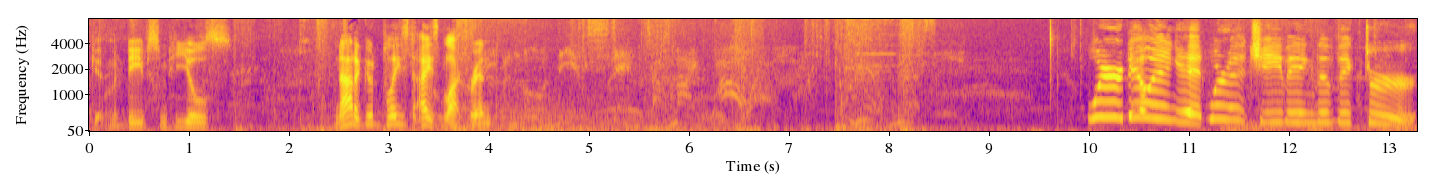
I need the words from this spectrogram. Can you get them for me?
Get Medivh some heals. Not a good place to ice block, friend. We're doing it! We're achieving the victory!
